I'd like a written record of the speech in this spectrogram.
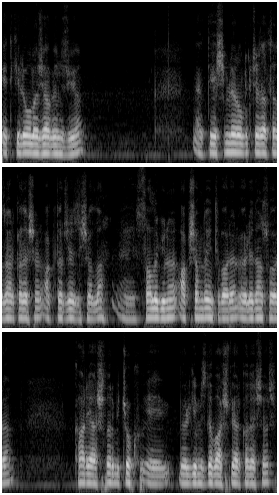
etkili olacağı benziyor. Evet değişimler oldukça zaten arkadaşlar aktaracağız inşallah. Ee, Salı günü akşamdan itibaren öğleden sonra kar yağışları birçok e, bölgemizde başlıyor arkadaşlar.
